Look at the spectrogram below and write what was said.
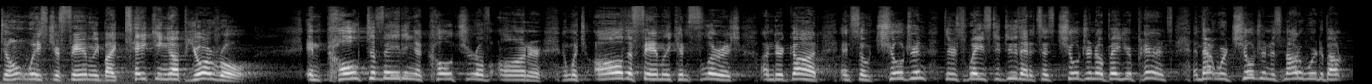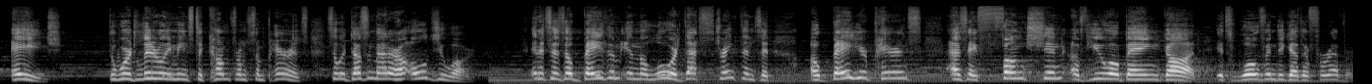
Don't waste your family by taking up your role in cultivating a culture of honor in which all the family can flourish under God. And so, children, there's ways to do that. It says, Children, obey your parents. And that word children is not a word about age. The word literally means to come from some parents. So it doesn't matter how old you are. And it says, obey them in the Lord. That strengthens it. Obey your parents as a function of you obeying God. It's woven together forever.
